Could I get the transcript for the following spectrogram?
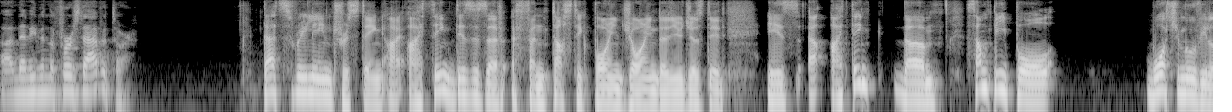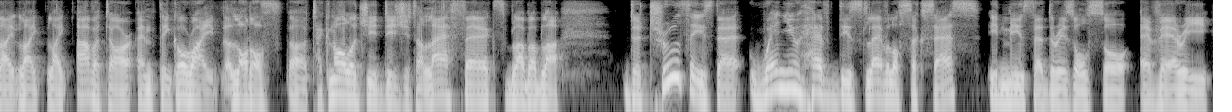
uh, than even the first Avatar. That's really interesting. I, I think this is a, a, fantastic point, Jon, that you just did. Is uh, I think the some people watch a movie like like like Avatar and think, all right, a lot of uh, technology, digital effects, blah blah blah. The truth is that when you have this level of success, it means that there is also a very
